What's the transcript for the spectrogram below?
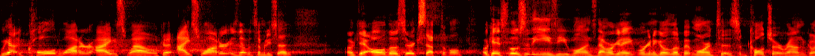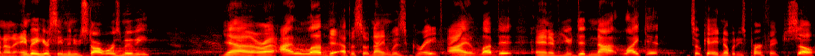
We got cold water, ice. Wow. Okay, ice water. Is that what somebody said? Okay, all those are acceptable. Okay, so those are the easy ones. Now we're gonna we're gonna go a little bit more into some culture around going on. Anybody here seen the new Star Wars movie? Yeah, all right. I loved it. Episode nine was great. I loved it. And if you did not like it, it's okay. Nobody's perfect. So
